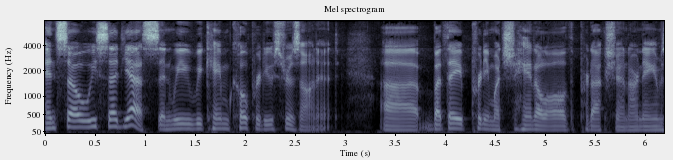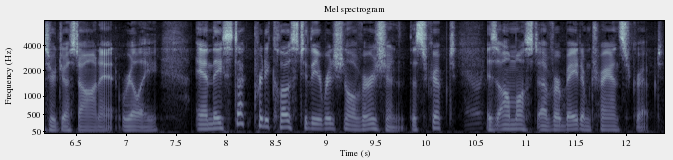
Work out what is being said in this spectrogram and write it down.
And so we said yes, and we became co-producers on it. Uh, but they pretty much handle all of the production. Our names are just on it, really. And they stuck pretty close to the original version. The script is almost a verbatim transcript.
